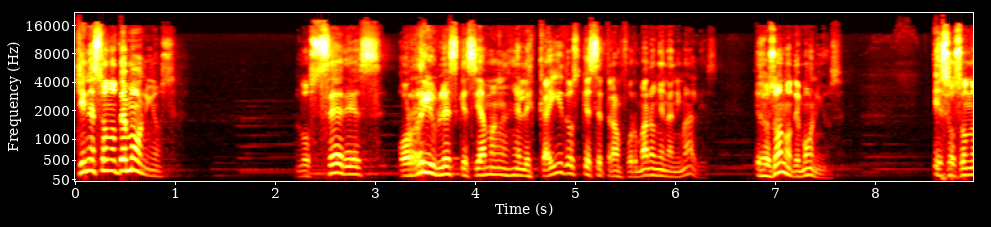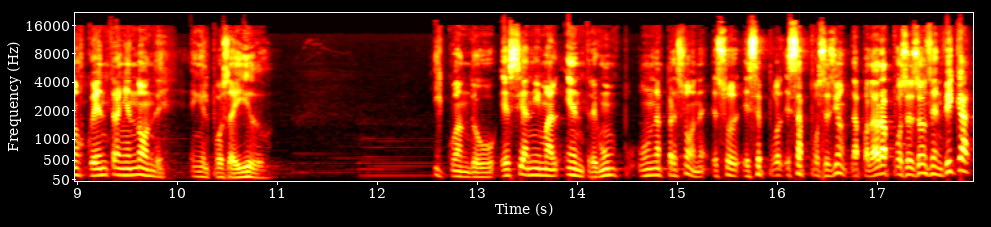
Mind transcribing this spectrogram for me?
¿Quiénes son los demonios? Los seres horribles que se llaman ángeles caídos que se transformaron en animales. Esos son los demonios. Esos son los que entran en dónde? En el poseído. Y cuando ese animal entra en una persona, esa posesión, la palabra posesión significa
